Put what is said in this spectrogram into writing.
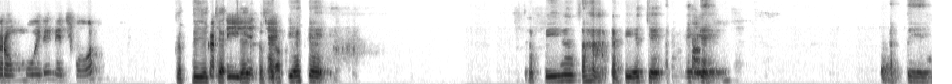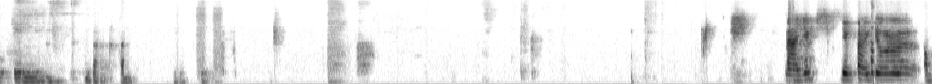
ក្រុម1នេះមានឈ្មោះកទាចេចេតសឹកកទាចេតែពីរនឹងសហកទាចេចេក ទាចិនដាក់ណាយើងយើងទៅយល់អំ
